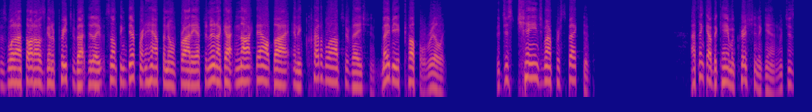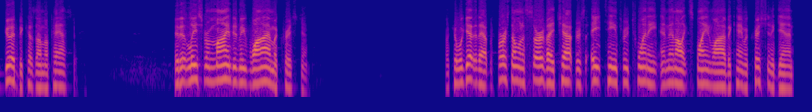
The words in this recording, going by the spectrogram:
This is what I thought I was going to preach about today. But something different happened on Friday afternoon. I got knocked out by an incredible observation, maybe a couple, really, that just changed my perspective. I think I became a Christian again, which is good because I'm a pastor. It at least reminded me why I'm a Christian. Okay, we'll get to that. But first, I want to survey chapters 18 through 20, and then I'll explain why I became a Christian again.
